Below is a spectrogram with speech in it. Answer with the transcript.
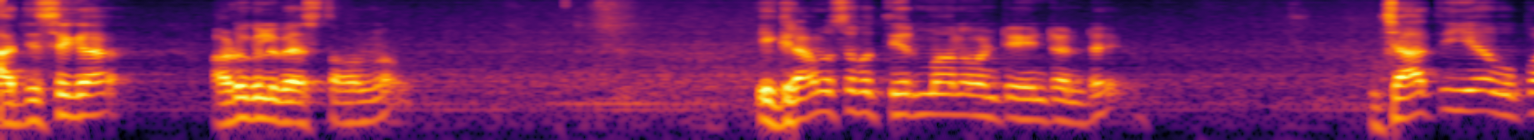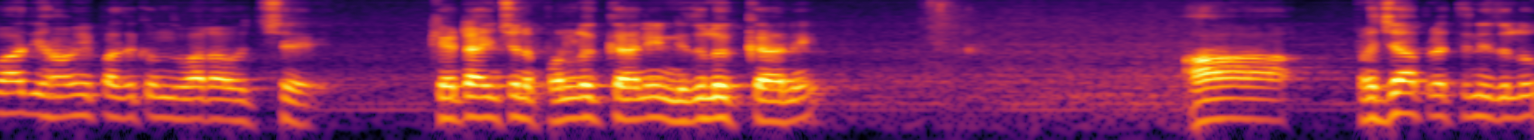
ఆ దిశగా అడుగులు వేస్తూ ఉన్నాం. ఈ గ్రామసభ తీర్మానం అంటే ఏంటంటే జాతీయ ఉపాధి హామీ పథకం ద్వారా వచ్చే కేటాయించిన పనులకు కానీ నిధులకు కానీ ఆ ప్రజాప్రతినిధులు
